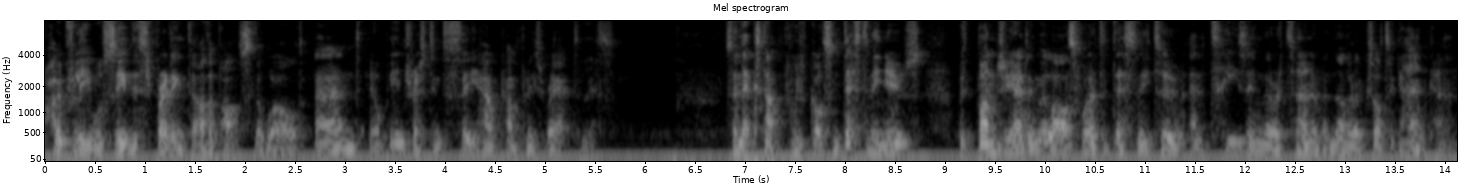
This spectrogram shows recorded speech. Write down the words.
hopefully we'll see this spreading to other parts of the world and it'll be interesting to see how companies react to this. So next up we've got some Destiny news with Bungie adding the last word to Destiny 2 and teasing the return of another exotic hand cannon.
